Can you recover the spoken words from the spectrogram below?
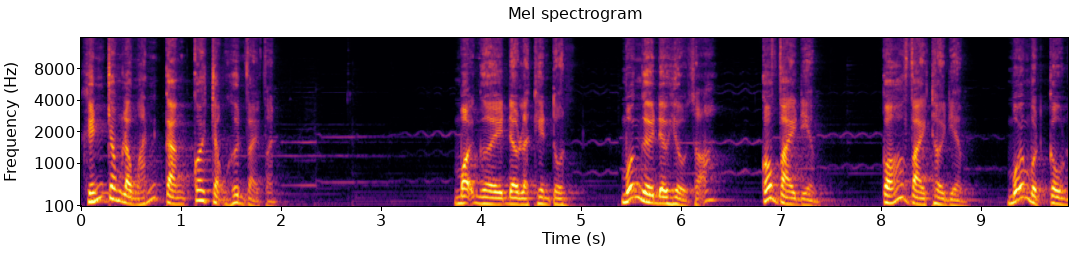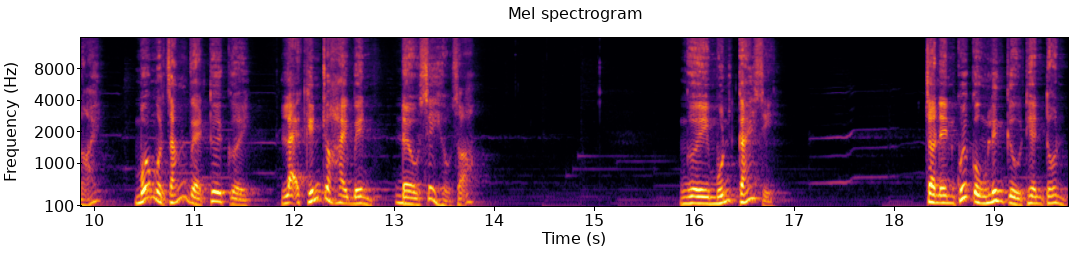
Khiến trong lòng hắn càng coi trọng hơn vài phần. Mọi người đều là thiên tôn. Mỗi người đều hiểu rõ, Có vài điểm, Có vài thời điểm, Mỗi một câu nói, Mỗi một dáng vẻ tươi cười Lại khiến cho hai bên đều sẽ hiểu rõ. Người muốn cái gì? Cho nên cuối cùng Linh Cửu Thiên Tôn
